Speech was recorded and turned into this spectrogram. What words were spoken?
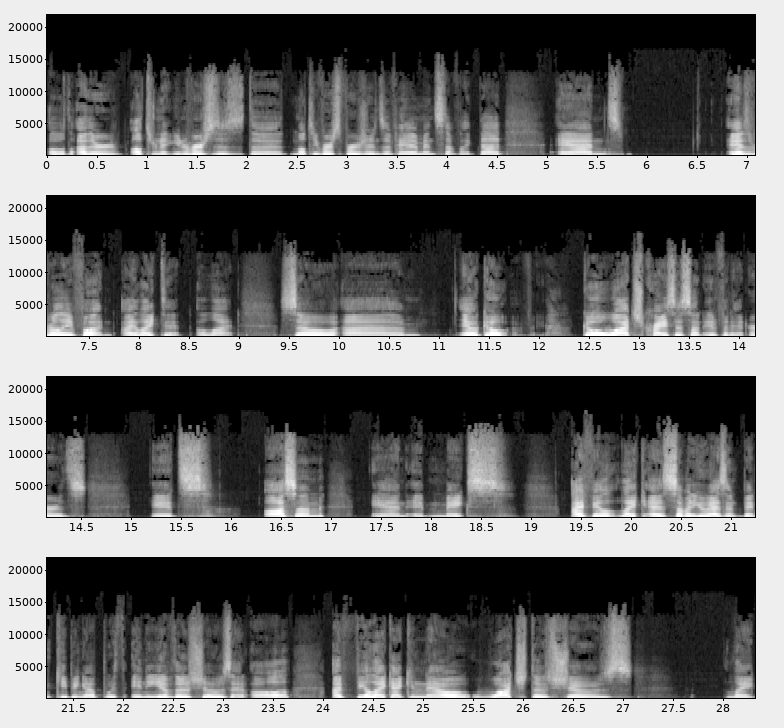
old other alternate universes, the multiverse versions of him and stuff like that. And it was really fun. I liked it a lot. So um, you know, go go watch Crisis on Infinite Earths. It's awesome and it makes I feel like as somebody who hasn't been keeping up with any of those shows at all, I feel like I can now watch those shows like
